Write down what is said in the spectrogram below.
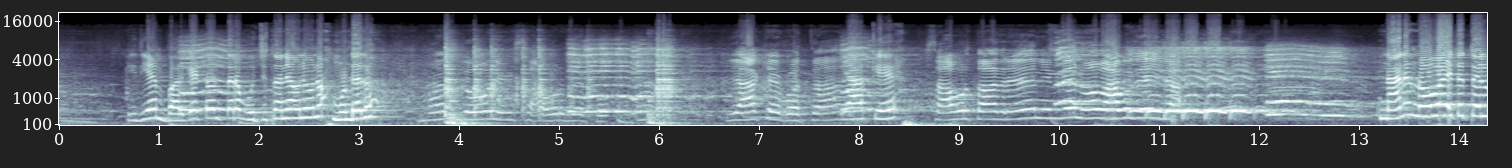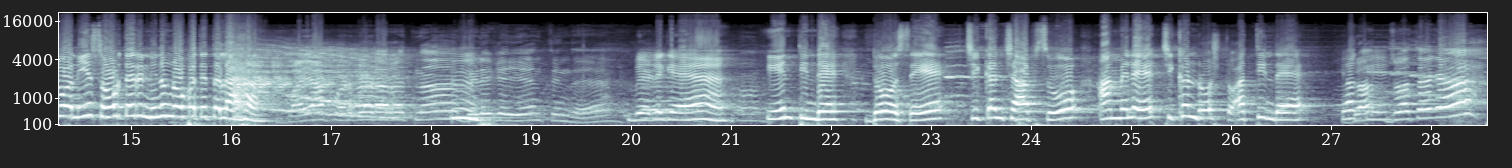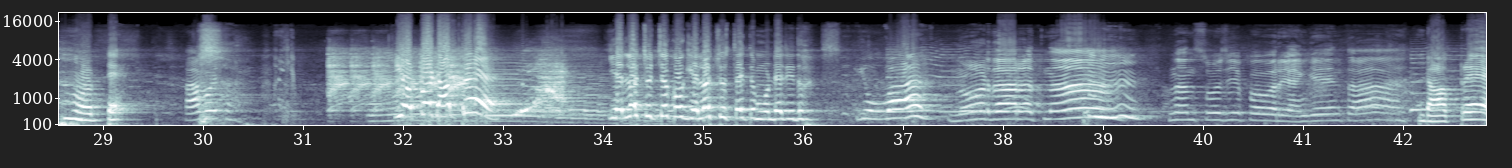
ಇದೇನ್ ಬರ್ಗೆಟ್ ಅಂತಾರ ಉಜ್ಜುತ್ತಾನೆ ಅವನು ಮುಂಡದು? ಮೊದ್ಲು ಹಿಂಗ್ ಸಾವಿರ ಬೇಕು. ಯಾಕೆ ಗೊತ್ತಾ? ಯಾಕೆ? ಸಾವಿರ ತಾದ್ರೆ ನಿನ್ಗೆ ನೋವಾಗುದೇ ಇಲ್ಲ. ನನಗ್ ನೋವಾಯ್ತಲ್ವೋ ನೀ ಸೋಡ್ತಾ ಇದ್ರೆ ನಿನಗ್ ನೋವು ಬತ್ತಿತ್ತಲ್ಲ ಭಯ ಪಡ್ಬೇಡ ರತ್ನ ಬೆಳಿಗ್ಗೆ ಏನ್ ತಿಂದೆ? ಬೆಳಿಗ್ಗೆ ಏನ್ ತಿಂದೆ? ದೋಸೆ ಚಿಕನ್ ಚಾಪ್ಸು ಆಮೇಲೆ ಚಿಕನ್ ರೋಸ್ಟ್ ಅದ್ ತಿಂದೆ. ಯಾಕೆ? ಜೊತೆಗೆ? ಮೊಟ್ಟೆ. ಆಗೋಯ್ತಾ? ಯಪ್ಪ ಡಾಕ್ಟ್ರೆ! ಎಲ್ಲ ಚುಚ್ಚಕ್ ಹೋಗಿ ಎಲ್ಲ ಚುಚ್ಚೈತೆ ಮುಂಡೆದಿದು. ಯವ್ವ. ನೋಡ್ದ ರತ್ನ? ನನ್ ಸೂಜಿ ಪವರ್ ಹೆಂಗೆ ಅಂತ? ಡಾಕ್ಟ್ರೇ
